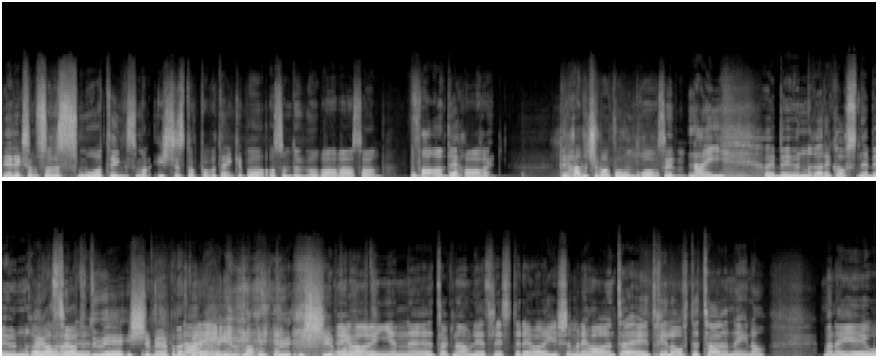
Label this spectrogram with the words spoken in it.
Det er liksom sånne små ting som man ikke stopper på å tenke på, og som du må bare være sånn Faen, det har jeg. Det hadde ikke vært for 100 år siden. Nei, og jeg beundrer det, Karsten. Jeg beundrer Jeg ser at du er ikke med på dette i det hele tatt. Du er ikke Jeg har ingen eh, takknemlighetsliste, det har jeg ikke. Men jeg, har en jeg triller ofte terning, da. Men jeg er jo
